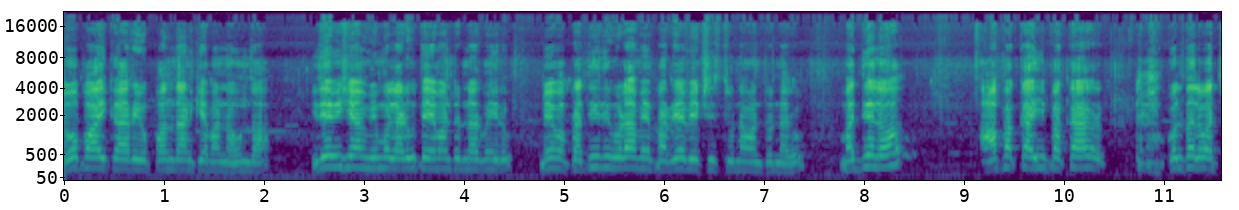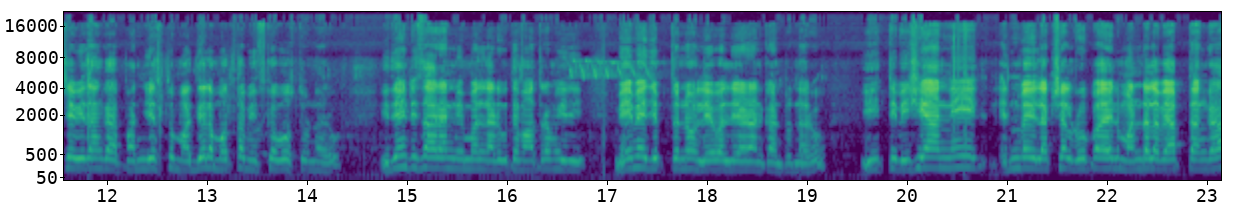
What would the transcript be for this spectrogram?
లోపాయికారి ఒప్పందానికి ఏమన్నా ఉందా? ఇదే విషయం మిమ్మల్ని అడిగితే ఏమంటున్నారు మీరు? మేము ప్రతిదీ కూడా మేము పర్యవేక్షిస్తున్నాం అంటున్నారు. మధ్యలో ఆ పక్క ఈ పక్క కొలతలు వచ్చే విధంగా పనిచేస్తూ మధ్యలో మొత్తం ఇసుక పోస్తున్నారు. ఇదేంటి సార్ అని మిమ్మల్ని అడిగితే మాత్రం ఇది మేమే చెప్తున్నాం లేవల్ చేయడానికి అంటున్నారు. ఇట్టి విషయాన్ని ఎనభై లక్షల రూపాయలు మండల వ్యాప్తంగా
